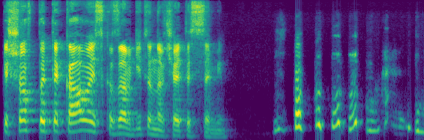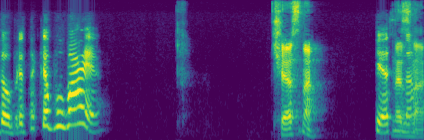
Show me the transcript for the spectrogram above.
Пішов пити каву і сказав, діти, навчайтесь самі. добре, таке буває. Чесно? Чесно. Не знаю.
